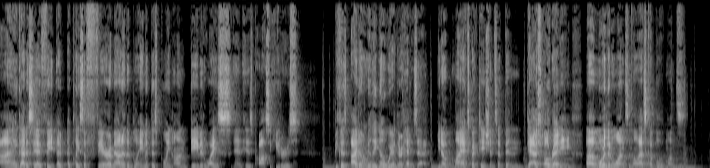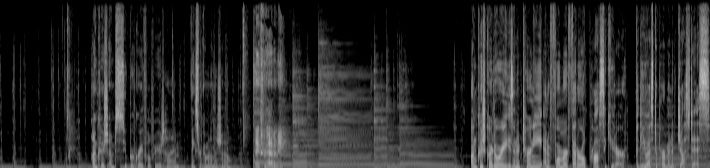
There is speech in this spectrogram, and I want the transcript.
I got to say, I, fa- I, place a fair amount of the blame at this point on David Weiss and his prosecutors because I don't really know where their head is at. You know, my expectations have been dashed already uh, more than once in the last couple of months. Ankush, I'm super grateful for your time. Thanks for coming on the show. Thanks for having me. Ankush Khardori is an attorney and a former federal prosecutor for the U.S. Department of Justice.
